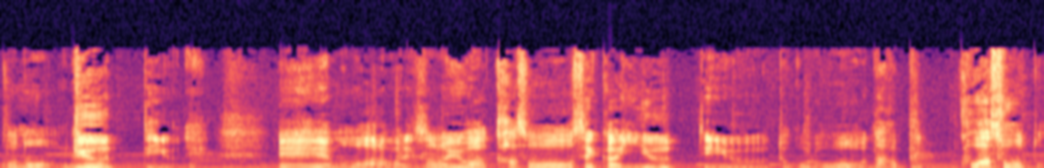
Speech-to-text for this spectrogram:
この竜っていうね、えー、ものが現れて、その要は仮想世界 U っていうところをなんかぶっ壊そうと。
